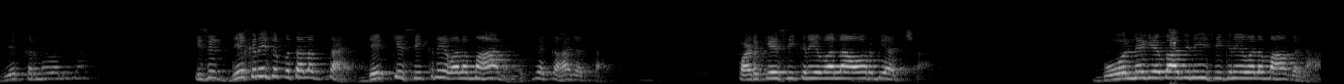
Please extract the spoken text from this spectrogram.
विवेक करने वाली बात इसे देखने से पता लगता है। देख के सीखने वाला महान है इसलिए कहा जाता है। पढ़ के सीखने वाला और भी अच्छा। बोलने के बाद भी नहीं सीखने वाला महागढ़ा।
